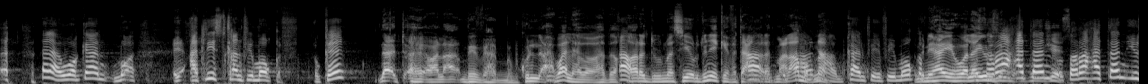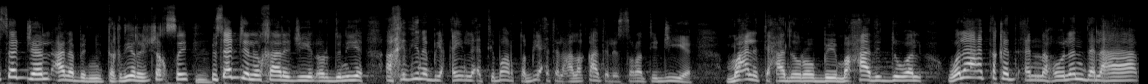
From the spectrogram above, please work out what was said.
لا, لا هو كان اتليست كان في موقف أوكي؟ لا آه، بكل الاحوال هذا هذا قارة الدبلوماسيه الاردنيه كيف تعاملت مع الأمر؟ آه نعم. نعم كان في في موقف بالنهاية هو لا يلزم شيء. وصراحة يسجل أنا بالتقدير الشخصي يسجل الخارجية الأردنية أخذين بعين الاعتبار طبيعة العلاقات الاستراتيجية مع الاتحاد الأوروبي مع هذه الدول. ولا أعتقد أن هولندا لها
